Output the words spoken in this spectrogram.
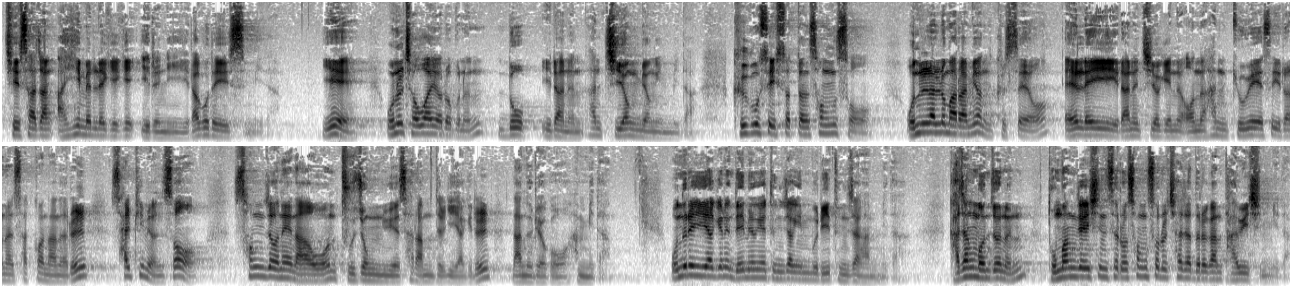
제사장 아히멜렉에게 이르니라고 되어 있습니다. 예, 오늘 저와 여러분은 노이라는 한 지역명입니다. 그곳에 있었던 성소, 오늘날로 말하면 글쎄요, LA라는 지역에 있는 어느 한 교회에서 일어난 사건 하나를 살피면서 성전에 나온 두 종류의 사람들 이야기를 나누려고 합니다. 오늘의 이야기는 네 명의 등장인물이 등장합니다. 가장 먼저는 도망자의 신세로 성소를 찾아 들어간 다윗입니다.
